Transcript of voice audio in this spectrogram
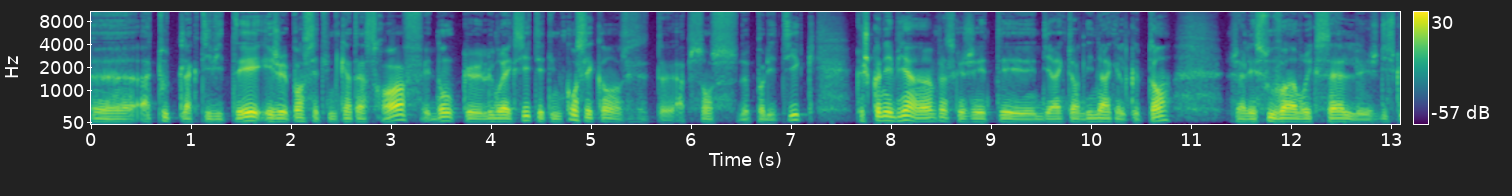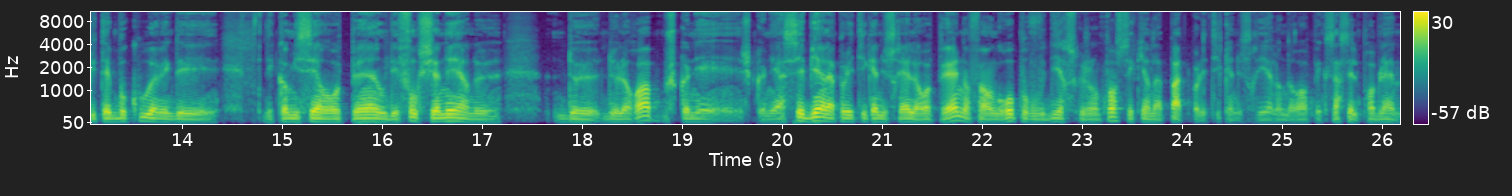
euh, à toute l'activité, et je pense que c'est une catastrophe. Et donc euh, le Brexit est une conséquence de cette absence de politique que je connais bien, hein, parce que j'ai été directeur de l'INA quelque temps. J'allais souvent à Bruxelles, je discutais beaucoup avec des, des commissaires européens ou des fonctionnaires de de, l'Europe. Je connais, je connais assez bien la politique industrielle européenne. Enfin, en gros, pour vous dire ce que j'en pense, c'est qu'il n'y en a pas de politique industrielle en Europe et que ça, c'est le problème.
